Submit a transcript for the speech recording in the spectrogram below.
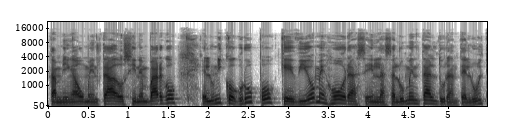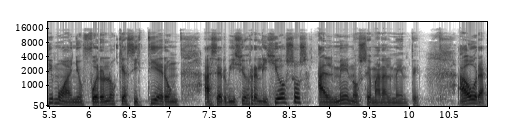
también ha aumentado. Sin embargo, el único grupo que vio mejoras en la salud mental durante el último año fueron los que asistieron a servicios religiosos al menos semanalmente. Ahora,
